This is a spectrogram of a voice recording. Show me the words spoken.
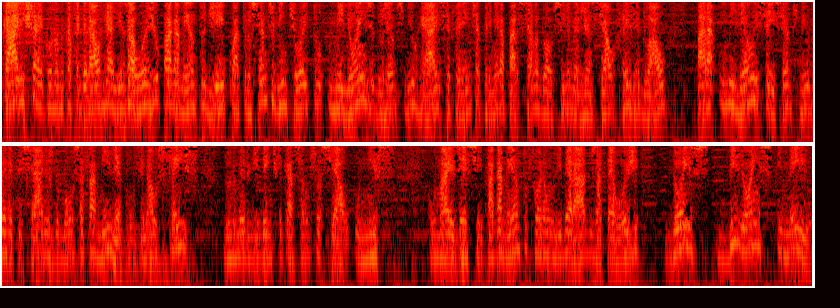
Caixa Econômica Federal realiza hoje o pagamento de 428 milhões e 200 mil reais referente à primeira parcela do auxílio emergencial residual para 1 milhão e 600 mil beneficiários do Bolsa Família, com o final 6 do número de identificação social, o NIS. Com mais esse pagamento, foram liberados até hoje 2 bilhões e meio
